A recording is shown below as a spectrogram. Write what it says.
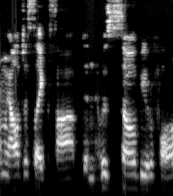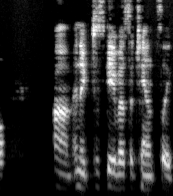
and we all just like sobbed, and it was so beautiful. Um, and it just gave us a chance, like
